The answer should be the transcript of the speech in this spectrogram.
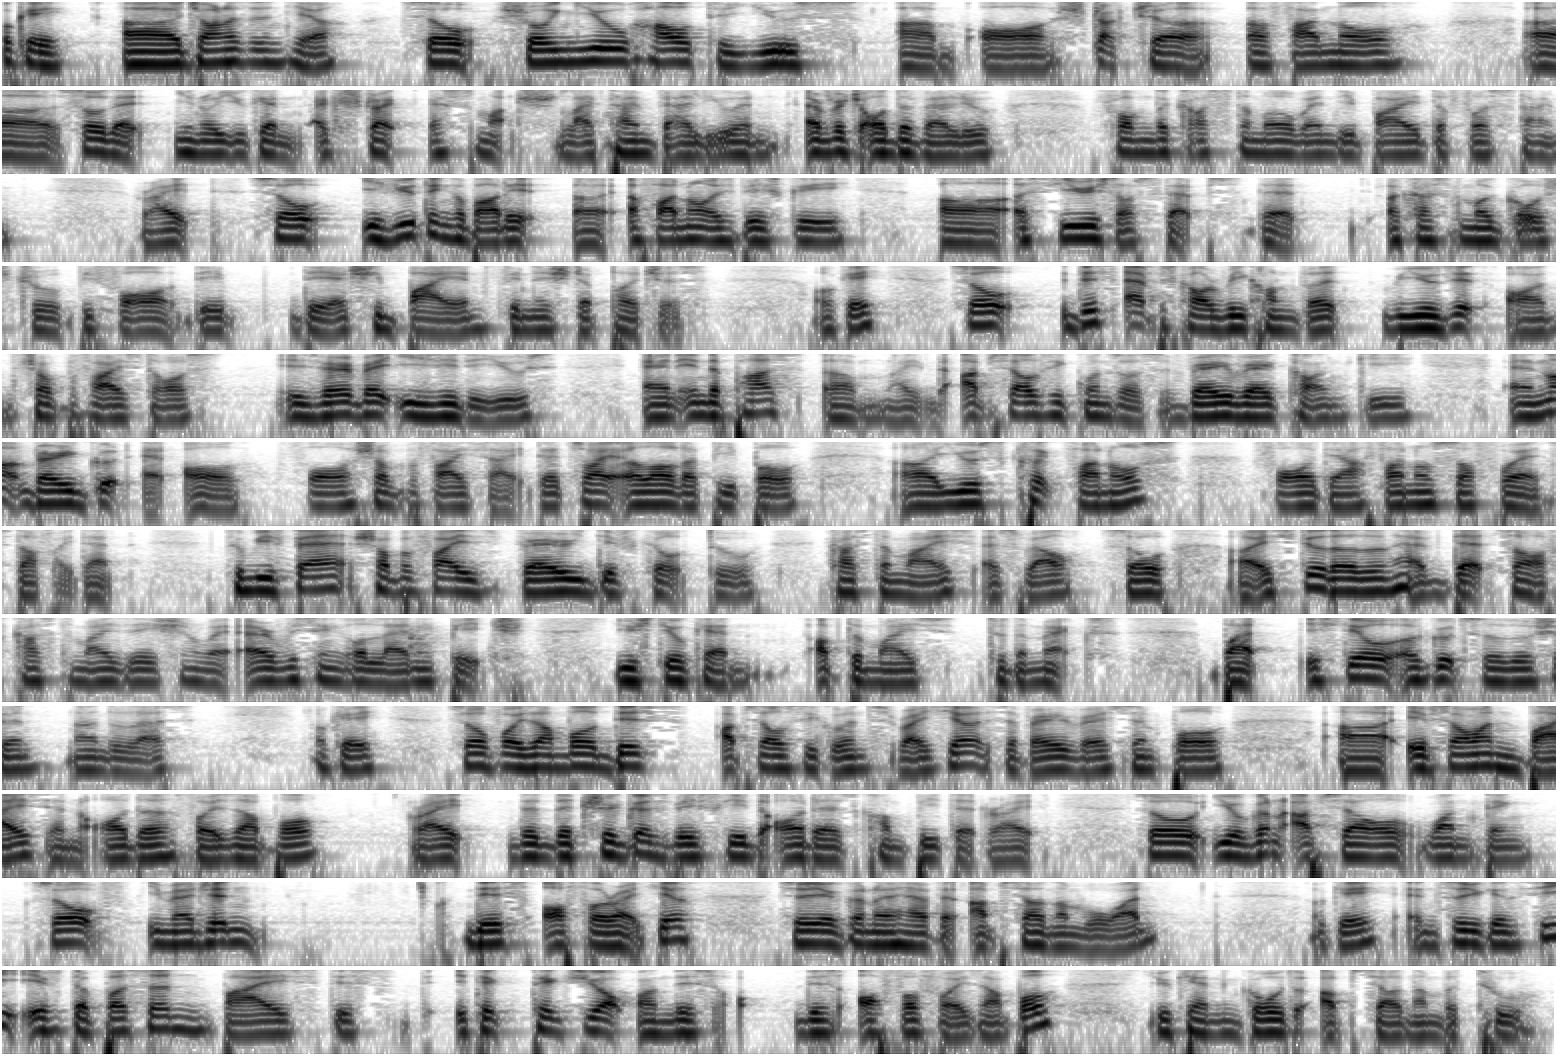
Okay, uh, Jonathan here. So showing you how to use um, or structure a funnel uh, so that you know you can extract as much lifetime value and average order value from the customer when they buy the first time, right? So if you think about it, uh, a funnel is basically uh, a series of steps that a customer goes through before they they actually buy and finish the purchase. Okay, so this app is called ReConvert. We use it on Shopify stores. It's very very easy to use. And in the past, um, like the upsell sequence was very very clunky and not very good at all for Shopify side. That's why a lot of people uh, use ClickFunnels for their funnel software and stuff like that. To be fair, Shopify is very difficult to customize as well. So uh, it still doesn't have that sort of customization where every single landing page you still can optimize to the max. But it's still a good solution nonetheless. Okay, so for example, this upsell sequence right here is a very very simple. Uh, if someone buys an order, for example, right, the the trigger is basically the order is completed, right? So you're gonna upsell one thing. So imagine this offer right here. So you're gonna have an upsell number one okay and so you can see if the person buys this it takes you up on this this offer for example you can go to upsell number two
